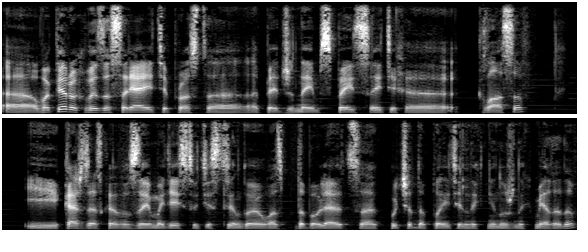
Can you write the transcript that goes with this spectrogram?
во-первых, вы засоряете просто, опять же, namespace этих э, классов, и каждый раз, когда вы взаимодействуете с стрингой, у вас добавляются куча дополнительных ненужных методов.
